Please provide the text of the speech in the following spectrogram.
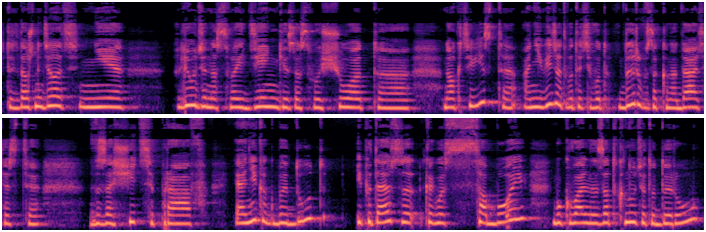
Это должны делать не люди на свои деньги, за свой счет. Но активисты, они видят вот эти вот дыры в законодательстве, в защите прав, и они как бы идут и пытаются как бы с собой буквально заткнуть эту дыру,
